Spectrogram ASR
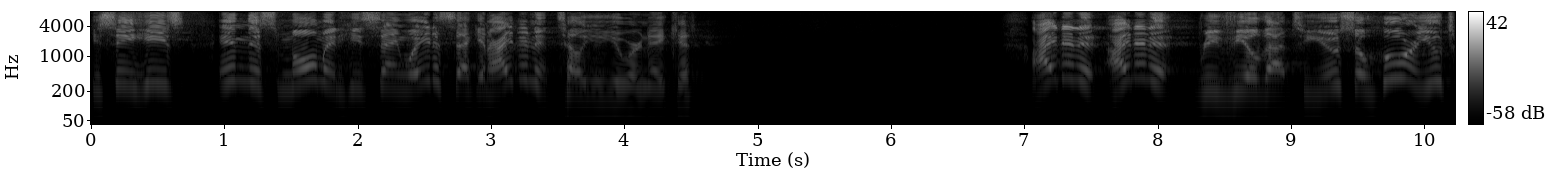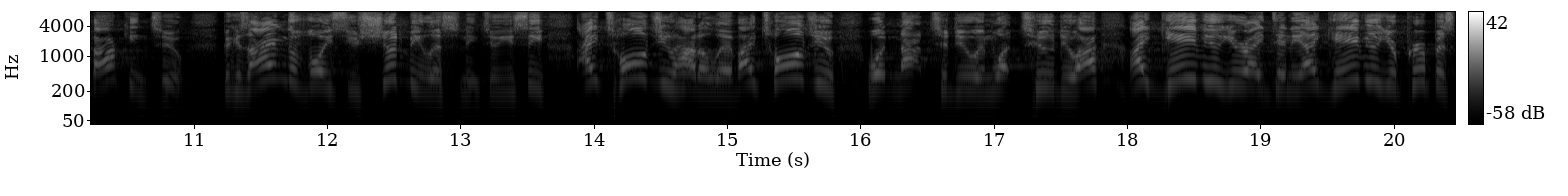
You see, he's in this moment, he's saying, wait a second, I didn't tell you you were naked. I didn't, I didn't reveal that to you, so who are you talking to? Because I'm the voice you should be listening to. You see, I told you how to live. I told you what not to do and what to do. I, I gave you your identity. I gave you your purpose.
